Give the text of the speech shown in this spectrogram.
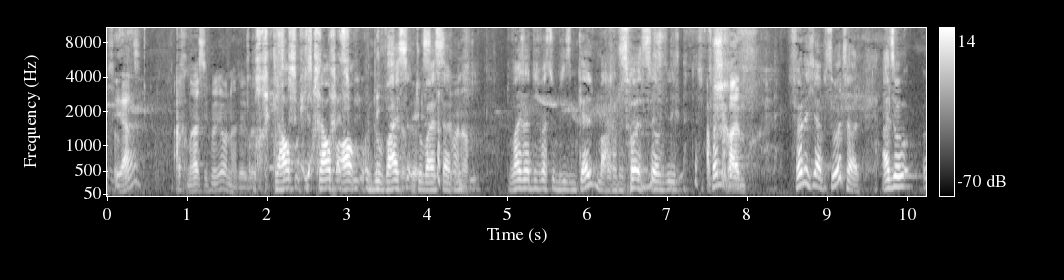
ist- Ja? 38 Millionen hat er, glaube ich. ich glaube ich glaub auch. Und du weißt, du weißt das halt nicht, du weißt halt nicht, was du mit diesem Geld machen sollst. Abschreiben. Völlig absurd halt. Also, äh,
